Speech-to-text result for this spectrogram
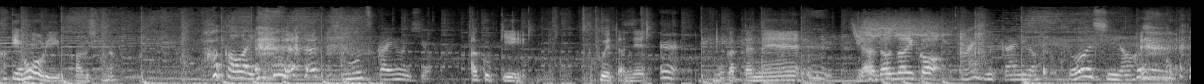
かき氷あるしな。あかわいい。もう使いようにしよアクキー増えたね。ううん。よかったね。じゃあどんどん行こマジかよ。どうしよう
